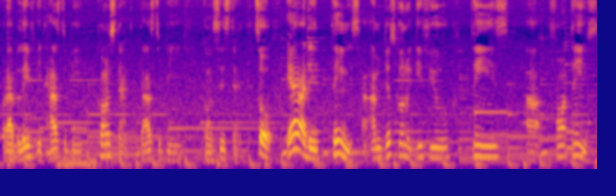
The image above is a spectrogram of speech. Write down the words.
but I believe it has to be constant, it has to be consistent. So, here are the things I'm just going to give you things, uh, four things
